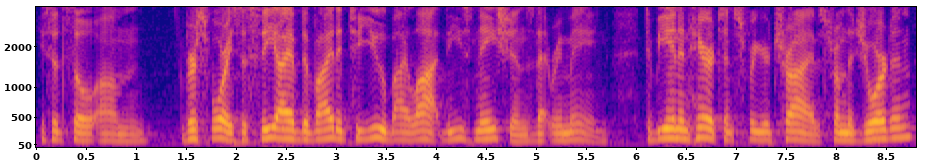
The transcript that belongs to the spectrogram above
He said, so, um, verse 4, he says, See, I have divided to you by lot these nations that remain, to be an inheritance for your tribes from the Jordan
